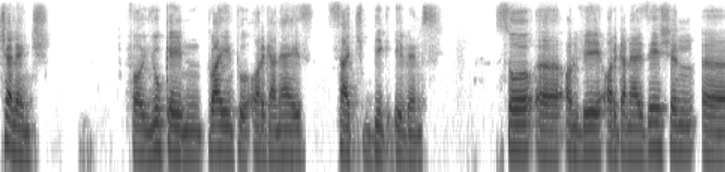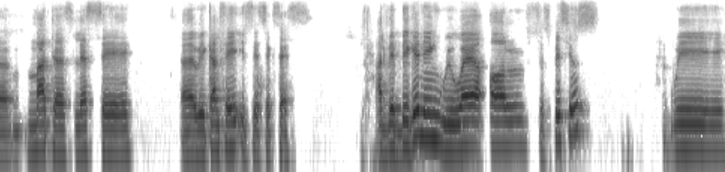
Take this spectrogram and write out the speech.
challenge for UK in trying to organize such big events. So uh, on the organization uh, matters, let's say, uh, we can say it's a success. At the beginning, we were all suspicious. We,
